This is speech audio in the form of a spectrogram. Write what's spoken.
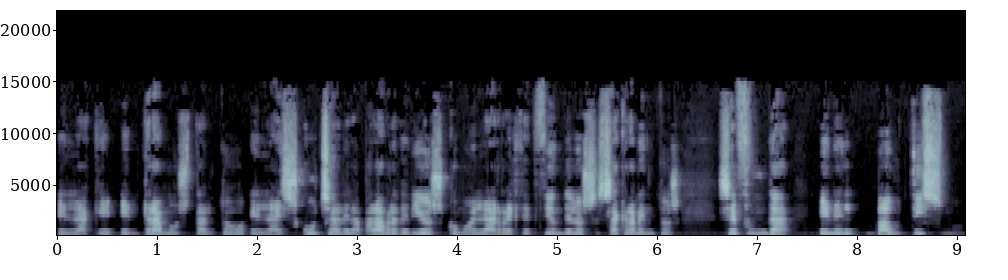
en la que entramos tanto en la escucha de la palabra de Dios como en la recepción de los sacramentos se funda en el bautismo,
